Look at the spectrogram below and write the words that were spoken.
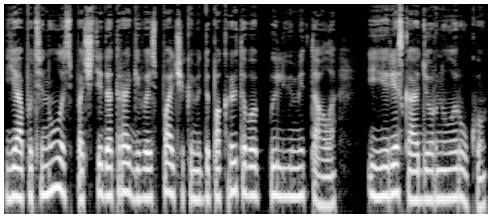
Я потянулась, почти дотрагиваясь пальчиками до покрытого пылью металла, и резко одернула руку.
